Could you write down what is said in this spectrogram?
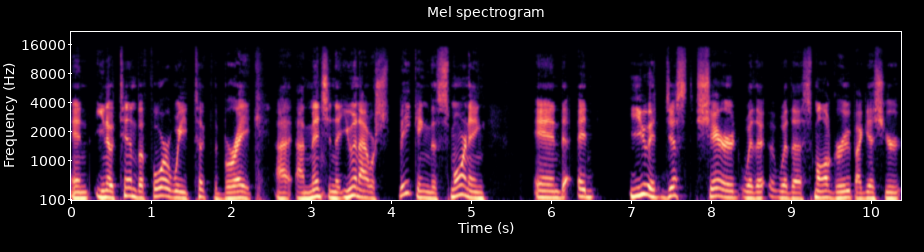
And, you know, Tim, before we took the break, I, I mentioned that you and I were speaking this morning, and, and you had just shared with a, with a small group, I guess you're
